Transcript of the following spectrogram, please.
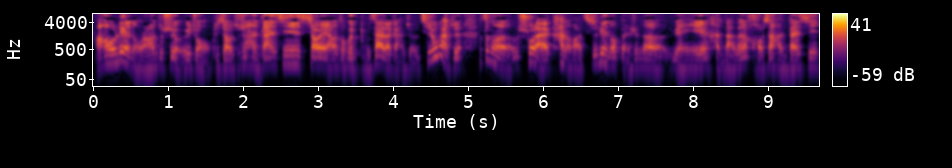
然后列侬，然后就是有一种比较，就是很担心小野洋子会不在的感觉。其实我感觉这么说来看的话，其实列侬本身的原因也很大，他好像很担心，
